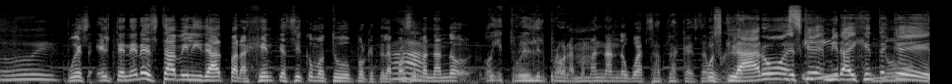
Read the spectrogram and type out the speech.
Uy. Pues el tener esta habilidad para gente así como tú, porque te la pasas Ajá. mandando, oye, tú eres del programa mandando WhatsApp acá. esta Pues mujer". claro, Pues es que mira, hay gente No que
